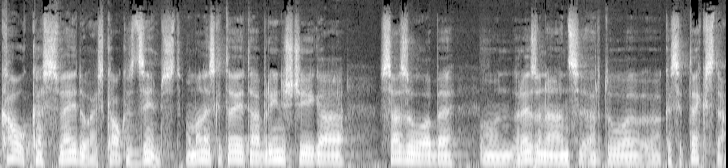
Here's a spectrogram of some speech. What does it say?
kaut kas veidojas, kaut kas dzimst. Un man liekas, ka te ir tā brīnišķīgā sazobe un rezonance ar to, kas ir tekstā.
